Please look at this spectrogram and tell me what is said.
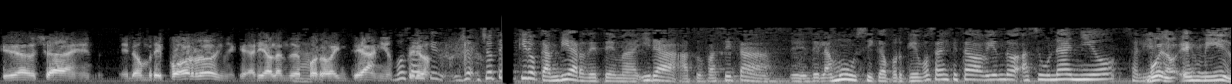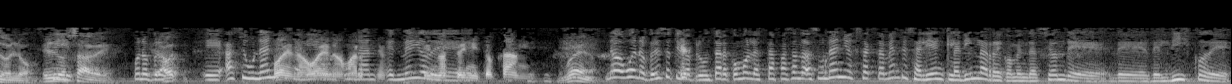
quedado ya en el hombre porro y me quedaría hablando de porro 20 años. pero... que yo, te quiero cambiar de tema, ir a, tu faceta de, la música, porque vos sabés que estaba viendo hace un año salía... Bueno, es mi ídolo, él lo sabe. Bueno, pero eh, hace un año bueno, bueno, en medio de... No estoy ni tocando. bueno. No, bueno, pero eso te iba a preguntar, ¿cómo lo estás pasando? Hace un año exactamente salía en Clarín la recomendación de, del disco de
